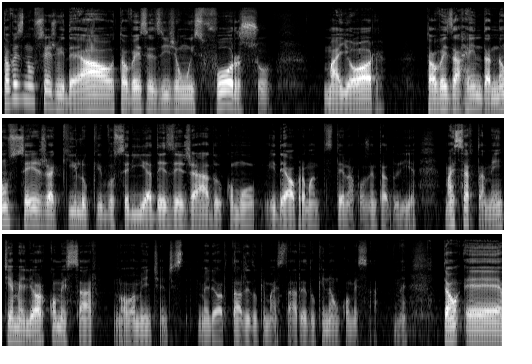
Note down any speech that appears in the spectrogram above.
Talvez não seja o ideal, talvez exija um esforço maior, talvez a renda não seja aquilo que você seria desejado como ideal para manter na aposentadoria, mas certamente é melhor começar novamente antes melhor tarde do que mais tarde do que não começar, né? Então é,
